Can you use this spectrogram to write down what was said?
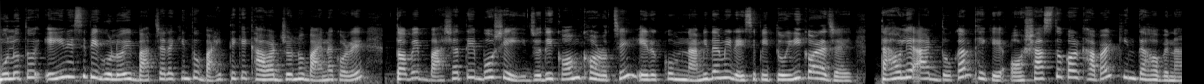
মূলত এই রেসিপিগুলোই বাচ্চারা কিন্তু বাইর থেকে খাওয়ার জন্য বায়না করে। তবে বাসাতে বসেই যদি কম খরচে এরকম নামি দামি রেসিপি তৈরি করা যায়, তাহলে আর দোকান থেকে অস্বাস্থ্যকর খাবার কিনতে হবে না।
